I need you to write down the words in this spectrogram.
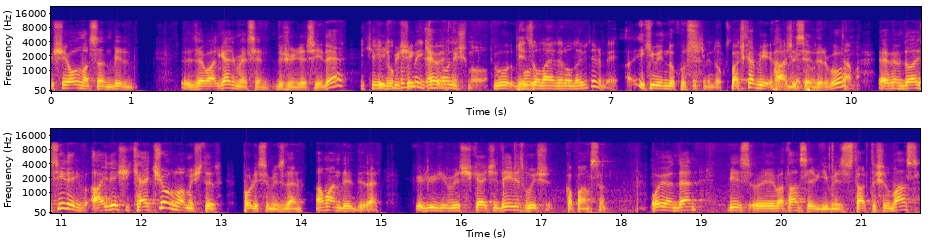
e, şey olmasın, bir e, zeval gelmesin düşüncesiyle 2009 hiçbir şey mu 2013 mu o? Bu- Gezi bu- olayları olabilir mi? 2009. 2009. Başka bir Başka hadisedir bir- bu. Tamam. Efendim dolayısıyla aile şikayetçi olmamıştır polisimizden. Aman dediler. Biz şikayetçi değiliz bu iş kapansın. O yönden biz e, vatan sevgimiz tartışılmaz.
